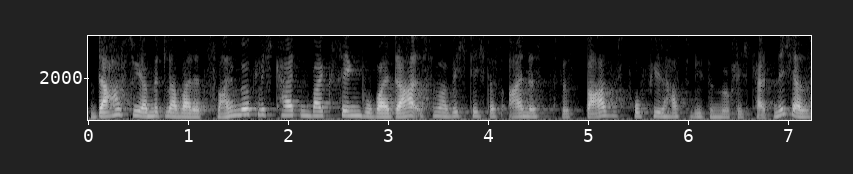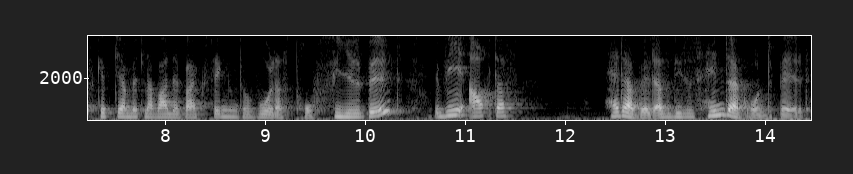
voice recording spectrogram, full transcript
da hast du ja mittlerweile zwei Möglichkeiten bei Xing, wobei da ist immer wichtig, das eine ist fürs Basisprofil hast du diese Möglichkeit nicht. Also es gibt ja mittlerweile bei Xing sowohl das Profilbild wie auch das Headerbild, also dieses Hintergrundbild.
